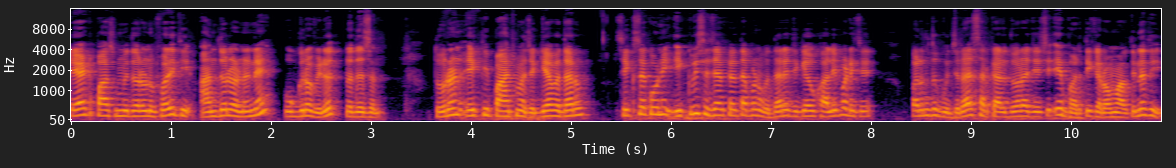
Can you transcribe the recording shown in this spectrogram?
ટેટ પાસ ઉમેદવારોનું ફરીથી આંદોલન અને ઉગ્ર વિરોધ પ્રદર્શન. ધોરણ એકથી પાંચમાં જગ્યા વધારો. શિક્ષકોની એકવીસ હજાર કરતાં પણ વધારે જગ્યાઓ ખાલી પડી છે, પરંતુ ગુજરાત સરકાર દ્વારા જે છે એ ભરતી કરવામાં આવતી નથી.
